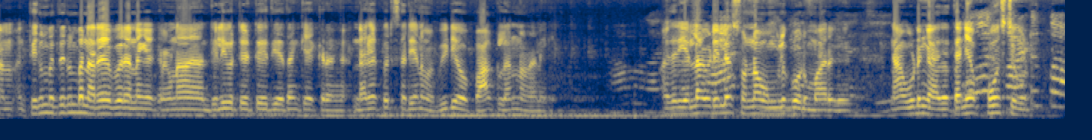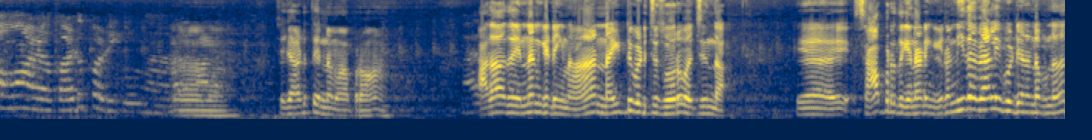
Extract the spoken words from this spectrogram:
ஆமா, திரும்ப திரும்ப நிறைய பேர் என்ன கேட்குறாங்கன்னா டெலிவரி டேட்டு இதே தான் கேட்குறாங்க நிறைய பேர் சரியாக நம்ம வீடியோவை பார்க்கலன்னு நான் நினைக்கிறேன். அது எல்லா வீடியோலையும் சொன்னால் உங்களுக்கு ஒரு மார்க்கு நான் விடுங்க அதை தனியாக போஸ்ட் விடு. ஆமாம் சரி அடுத்து என்னம்மா அப்புறம்? அதாவது என்னன்னு கேட்டிங்கன்னா நைட்டு வெடிச்ச சோறை வச்சுருந்தா. சாப்பிட்றதுக்கு என்னன்னு கேட்டா நீ தான் வேலைக்கு போயிட்டு என்ன பண்ண?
